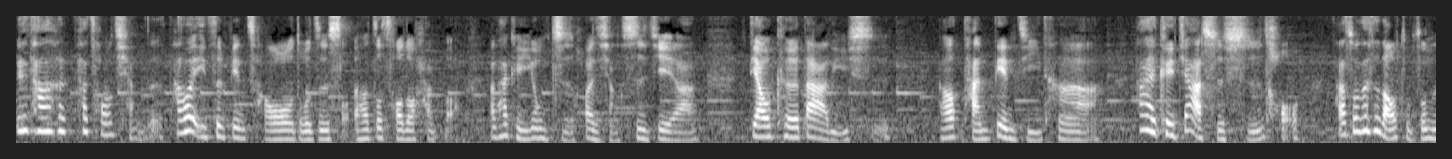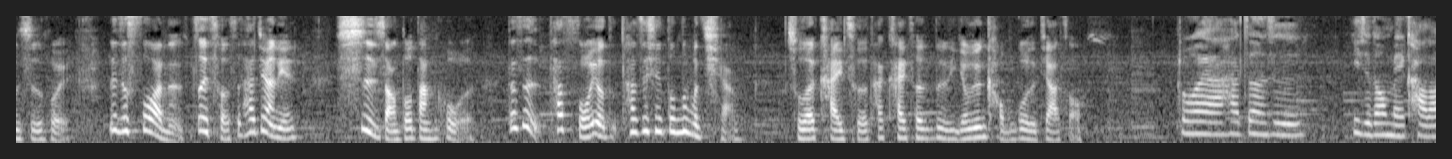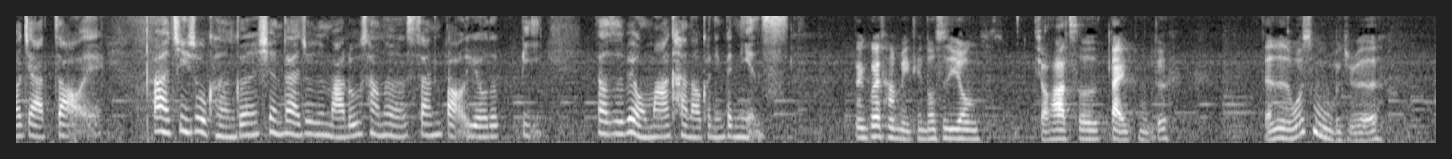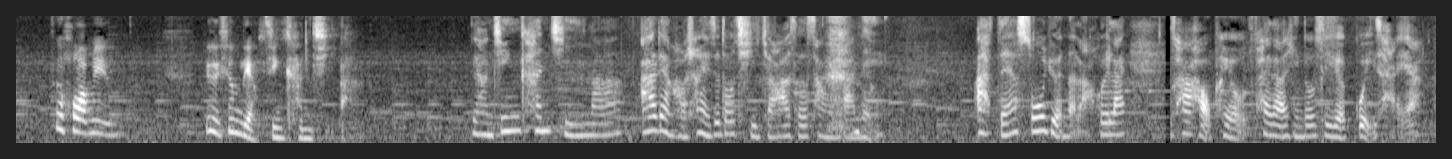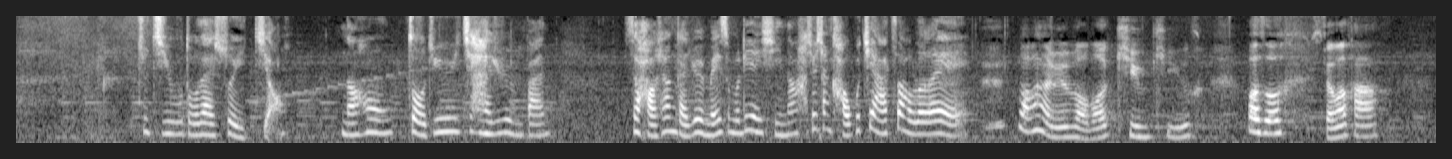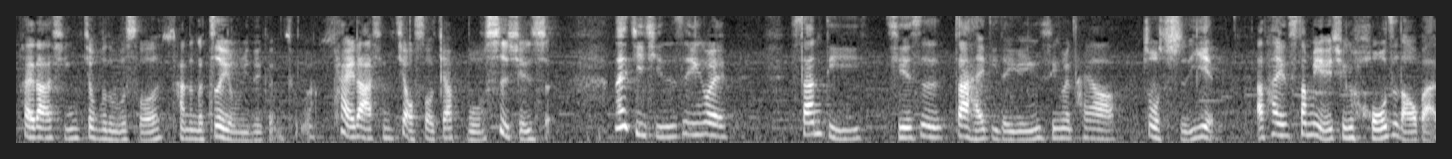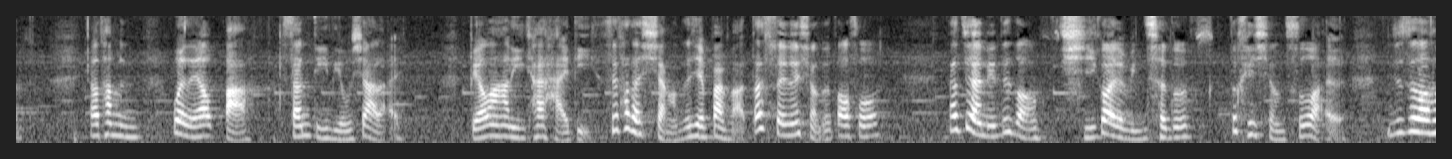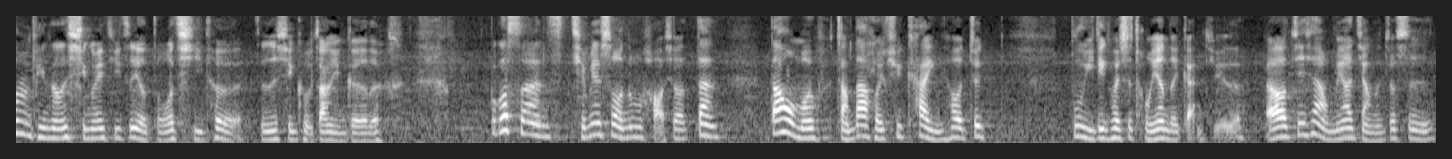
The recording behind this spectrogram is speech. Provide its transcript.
因为他他超强的，他会一次变超多只手，然后做超多汉堡。那他可以用纸幻想世界啊，雕刻大理石，然后弹电吉他啊，他还可以驾驶石头。他说那是老祖宗的智慧，那就算了。最扯是他竟然连市长都当过了，但是他所有的他这些都那么强，除了开车，他开车那永远考不过的驾照。对啊，他真的是一直都没考到驾照哎。他的技术可能跟现代就是马路上那个三宝有的比，要是被我妈看到，肯定被碾死。难怪他每天都是用脚踏车代步的。等等，为什么我觉得这个画面有点像两金看齐吧？两金看齐吗？阿亮好像也是都骑脚踏车上班呢。啊，等下说远了啦，回来他好朋友派大星都是一个鬼才呀，就几乎都在睡觉。然后走进去家训班，这好像感觉也没什么练习呢，他就像考过驾照了哎。帮海绵宝宝 QQ，话说想到他派大星，就不得不说他那个最有名的梗图啊，派大星教授加博士先生。那集其实是因为山迪其实是在海底的原因，是因为他要做实验，然后他上面有一群猴子老板，然后他们为了要把山迪留下来。不要让他离开海底，所以他才想这些办法。但谁能想得到说，他竟然连这种奇怪的名称都都可以想出来了？你就知道他们平常的行为机制有多奇特了。真是辛苦章鱼哥了。不过虽然前面说的那么好笑，但当我们长大回去看以后，就不一定会是同样的感觉了。然后接下来我们要讲的就是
